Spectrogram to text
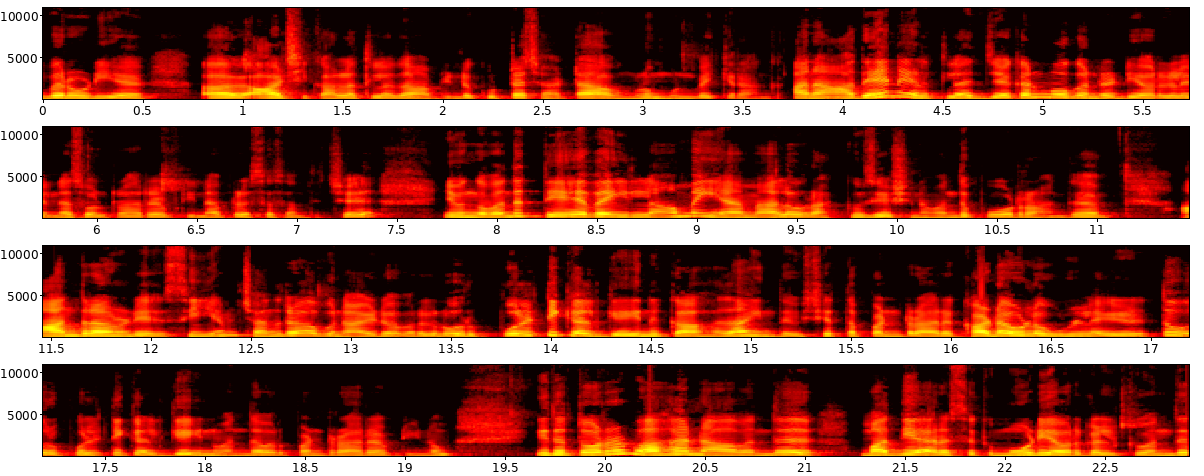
இவருடைய அஹ், ஆட்சி காலத்துல தான் அப்படின்ற குற்றச்சாட்டை அவங்க அவங்களும் முன்வைக்கிறாங்க. ஆனால் அதே நேரத்தில் ஜெகன்மோகன் ரெட்டி அவர்கள் என்ன சொல்றாரு அப்படின்னா ப்ரெஸ்ஸை சந்திச்சு இவங்க வந்து தேவையில்லாமல் என் மேலே ஒரு அக்யூசியேஷனை வந்து போடுறாங்க. ஆந்திராவுடைய சிஎம் சந்திரபாபு நாயுடு அவர்கள் ஒரு பொலிட்டிக்கல் கெயினுக்காக தான் இந்த விஷயத்த பண்றாரு. கடவுளை உள்ளே இழுத்து ஒரு பொலிட்டிக்கல் கெயின் வந்து அவர் பண்ணுறாரு அப்படின்னும். இது தொடர்பாக நான் வந்து மத்திய அரசுக்கு மோடி அவர்களுக்கு வந்து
